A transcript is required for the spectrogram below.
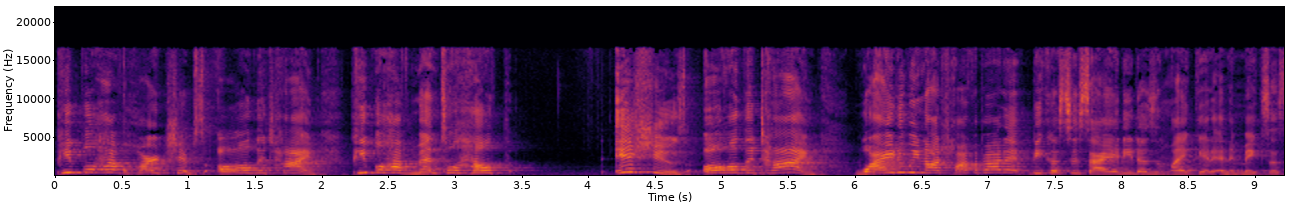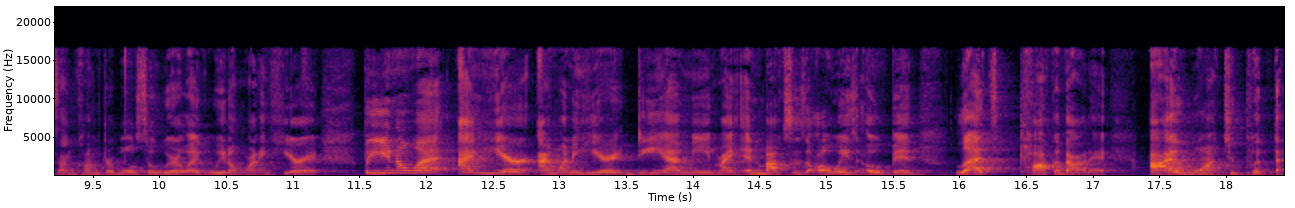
People have hardships all the time. People have mental health issues all the time. Why do we not talk about it? Because society doesn't like it and it makes us uncomfortable. So we're like, we don't want to hear it. But you know what? I'm here. I want to hear it. DM me. My inbox is always open. Let's talk about it. I want to put the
